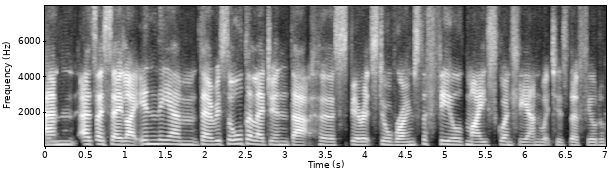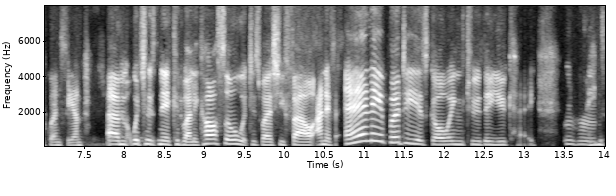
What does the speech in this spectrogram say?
And as I say, like in the um, there is all the legend that her spirit still roams the field Maes Gwenllian, which is the field of Gwenllian, um, which is near Kidwelly Castle, which is where she fell. And if anybody is going to the UK, Mhm. please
